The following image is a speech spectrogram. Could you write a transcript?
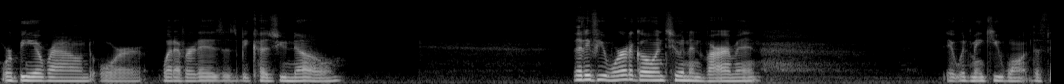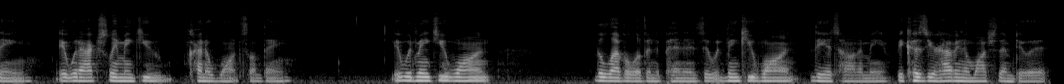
or be around or whatever it is is because you know that if you were to go into an environment, it would make you want the thing. It would actually make you kind of want something. It would make you want the level of independence. It would make you want the autonomy because you're having to watch them do it.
